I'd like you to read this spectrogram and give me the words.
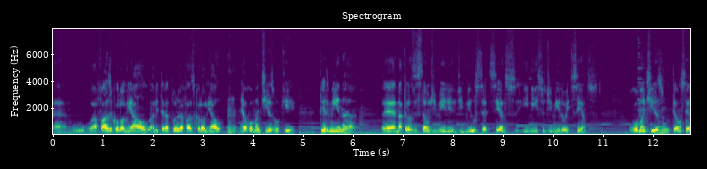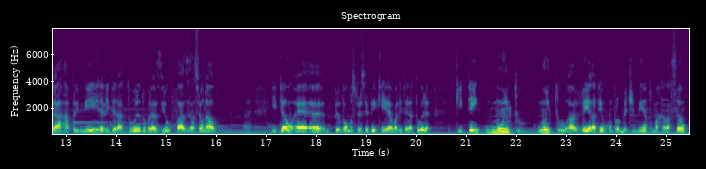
É, o, a fase colonial, a literatura da fase colonial é o romantismo que termina é, na transição de, mil, de 1700 início de 1800. O romantismo, então, será a primeira literatura do Brasil fase nacional. Né? Então, é, é, vamos perceber que é uma literatura que tem muito, muito a ver, ela tem um comprometimento, uma relação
